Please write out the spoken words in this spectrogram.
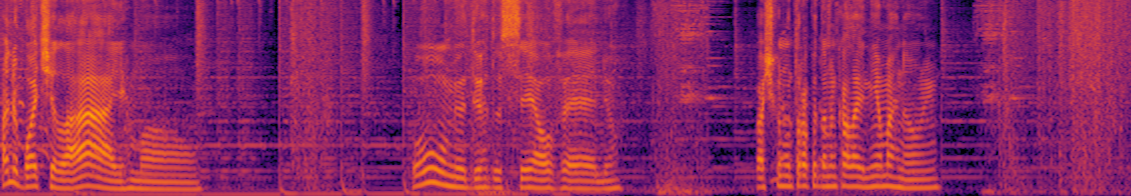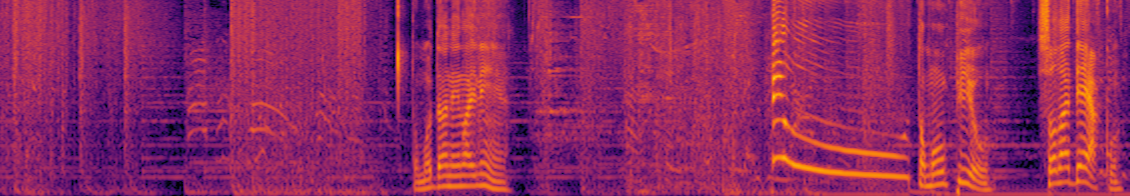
Olha o bot lá, irmão. Oh, meu Deus do céu, velho. Eu acho que eu não troco dano com a Lailinha mais não, hein. Tomou dano, hein, Lailinha. Piu! Tomou um pio. Soladeco.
